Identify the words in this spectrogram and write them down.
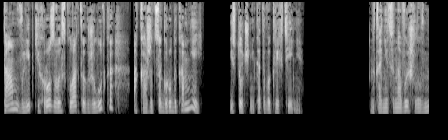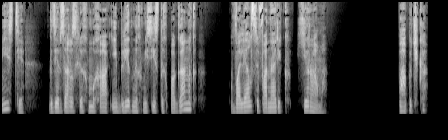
там, в липких розовых складках желудка, окажется груда камней, источник этого кряхтения. Наконец она вышла в месте, где в зарослях мха и бледных мясистых поганок валялся фонарик Хирама. «Папочка»,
